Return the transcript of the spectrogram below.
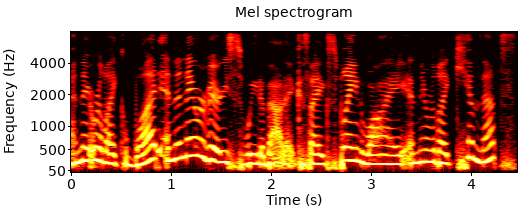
And they were like, what? And then they were very sweet about it because I explained why. And they were like, Kim, that's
